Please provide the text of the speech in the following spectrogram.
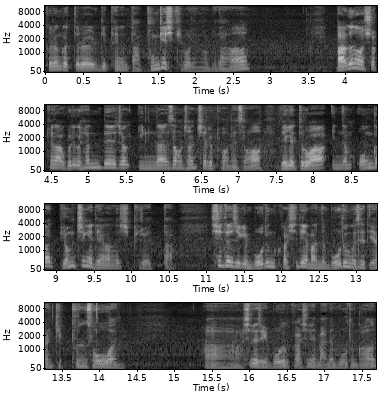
그런 것들을 니페는 다 붕괴시켜 버리는 겁니다. 바그너, 쇼펜하우 그리고 현대적 인간성 전체를 포함해서 내게 들어와 있는 온갖 병증에 대한 것이 필요했다. 시대적인 모든 것과 시대에 맞는 모든 것에 대한 깊은 소원. 아, 시대적인 모든 것과 시대에 맞는 모든 것.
